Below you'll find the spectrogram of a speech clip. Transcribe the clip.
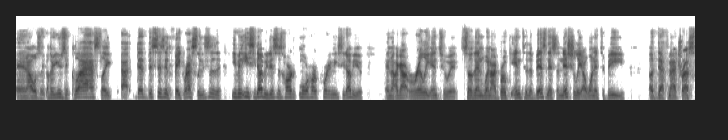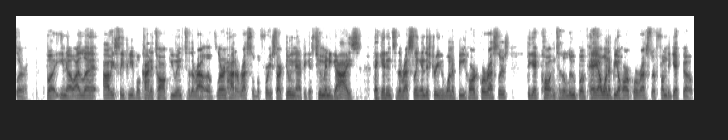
And I was like, oh, they're using glass. Like uh, that, this isn't fake wrestling. This isn't even ECW. This is hard, more hardcore than ECW and I got really into it. So then when I broke into the business, initially I wanted to be a deathmatch wrestler. But you know, I let obviously people kind of talk you into the route of learn how to wrestle before you start doing that because too many guys that get into the wrestling industry who want to be hardcore wrestlers to get caught into the loop of, hey, I want to be a hardcore wrestler from the get-go.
